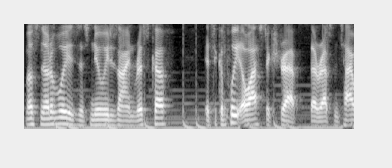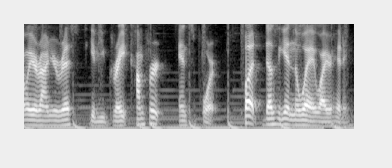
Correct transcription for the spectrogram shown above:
Most notably is this newly designed wrist cuff. It's a complete elastic strap that wraps entirely around your wrist to give you great comfort and support, but doesn't get in the way while you're hitting.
